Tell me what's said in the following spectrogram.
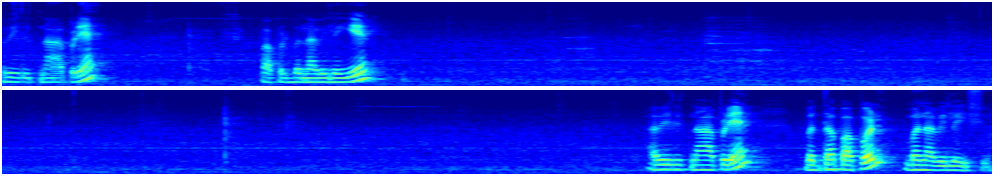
આવી રીતના આપણે પાપડ બનાવી લઈએ. આવી રીતના આપણે બધા પાપડ બનાવી લઈશું.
